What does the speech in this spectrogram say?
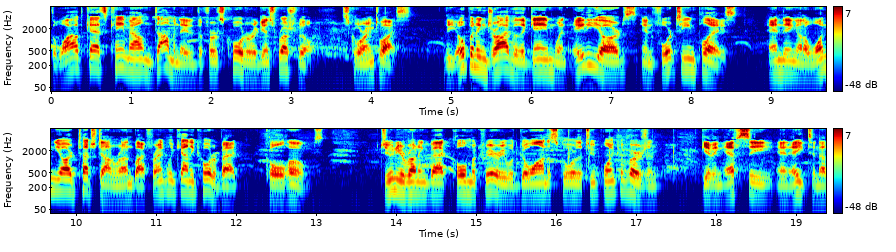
the Wildcats came out and dominated the first quarter against Rushville, scoring twice. The opening drive of the game went 80 yards in 14 plays, ending on a one yard touchdown run by Franklin County quarterback Cole Holmes. Junior running back Cole McCreary would go on to score the two point conversion, giving FC an 8 0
